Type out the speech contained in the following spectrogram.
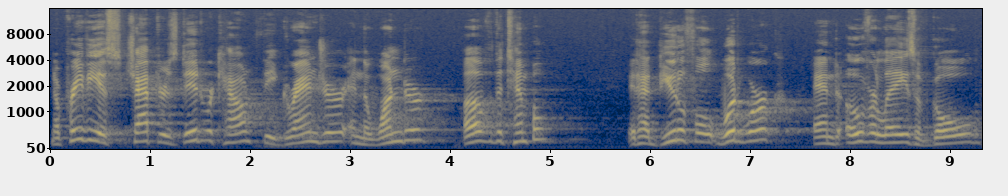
Now, previous chapters did recount the grandeur and the wonder of the temple. It had beautiful woodwork and overlays of gold.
